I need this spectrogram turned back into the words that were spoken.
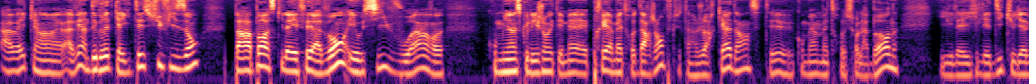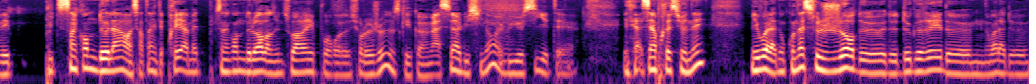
avec avait un degré de qualité suffisant par rapport à ce qu'il avait fait avant et aussi voir euh, combien est-ce que les gens étaient prêts à mettre d'argent, parce que c'était un jeu arcade, hein, c'était combien mettre sur la borne. Il a dit qu'il y avait plus de 50 dollars, certains étaient prêts à mettre plus de 50 dollars dans une soirée pour, euh, sur le jeu, ce qui est quand même assez hallucinant, et lui aussi était, était assez impressionné. Mais voilà, donc on a ce genre de, de degré de, voilà, de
